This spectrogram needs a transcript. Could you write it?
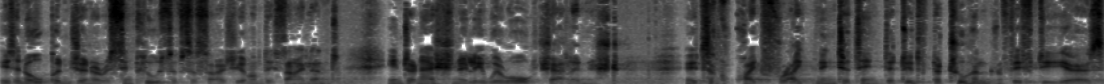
is an open, generous, inclusive society on this island. Internationally, we're all challenged. It's quite frightening to think that for 250 years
